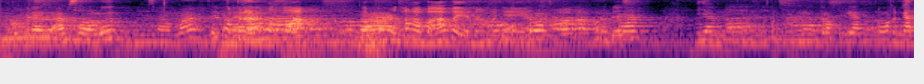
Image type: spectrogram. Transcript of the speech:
Kebenaran absolut sama kebenaran mutlak Mutlak. apa mutlak apa apa ya namanya ya mutlak yang mutlak yang melekat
